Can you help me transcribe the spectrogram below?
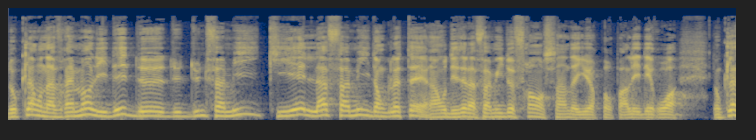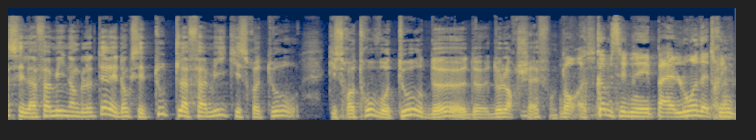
Donc là, on a vraiment l'idée de, d'une famille qui est la famille d'Angleterre. Hein. On disait la famille de France, hein, d'ailleurs, pour parler des rois. Donc là, c'est la famille d'Angleterre. Et donc, c'est toute la famille qui se, retrouve, qui se retrouve autour de de, leur chef. Bon, comme ce n'est pas loin d'être une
